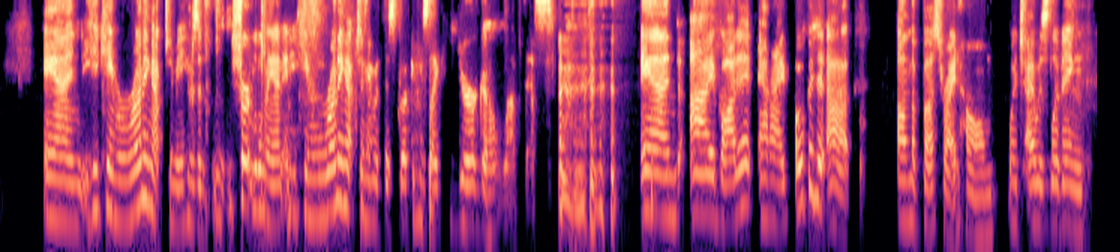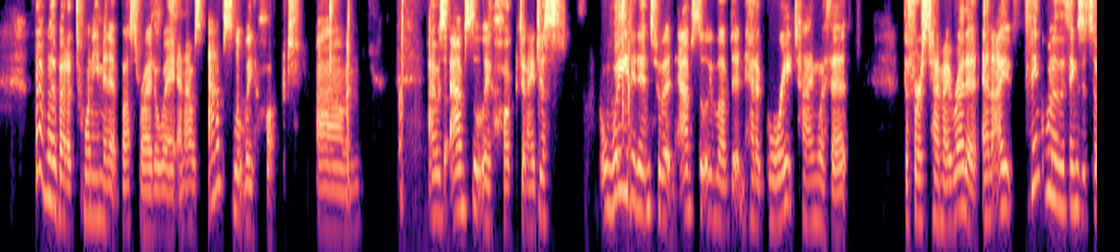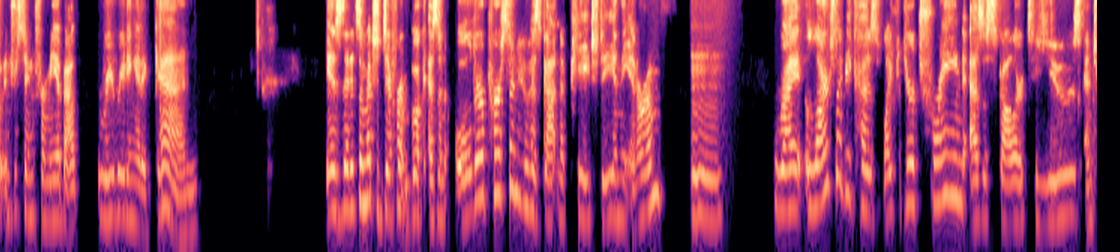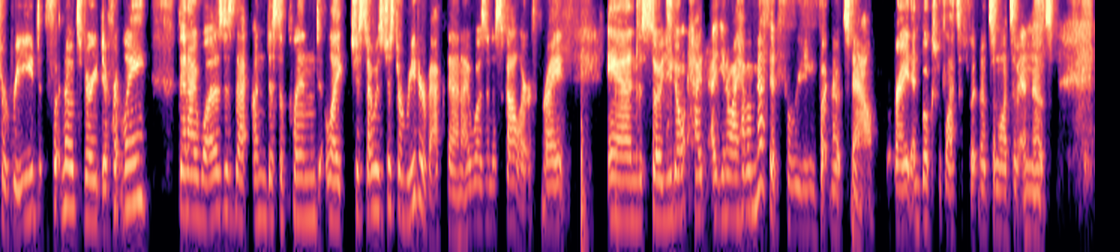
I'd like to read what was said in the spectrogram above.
And he came running up to me. He was a short little man, and he came running up to me with this book, and he's like, You're going to love this. and I bought it and I opened it up on the bus ride home, which I was living probably about a 20 minute bus ride away. And I was absolutely hooked. Um, I was absolutely hooked. And I just waded into it and absolutely loved it and had a great time with it the first time I read it. And I think one of the things that's so interesting for me about rereading it again is that it's a much different book as an older person who has gotten a PhD in the interim. Mm. Right. Largely because, like, you're trained as a scholar to use and to read footnotes very differently than I was as that undisciplined, like, just I was just a reader back then. I wasn't a scholar. Right. And so you don't have, you know, I have a method for reading footnotes now. Right. And books with lots of footnotes and lots of endnotes.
